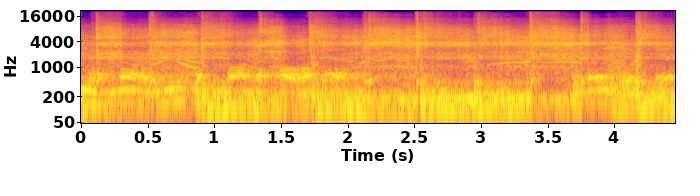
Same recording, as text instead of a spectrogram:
ยี่ข้างนอกนี่เก็บฟองตะขอเนี่ยจะได้เห็นเนี่ย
